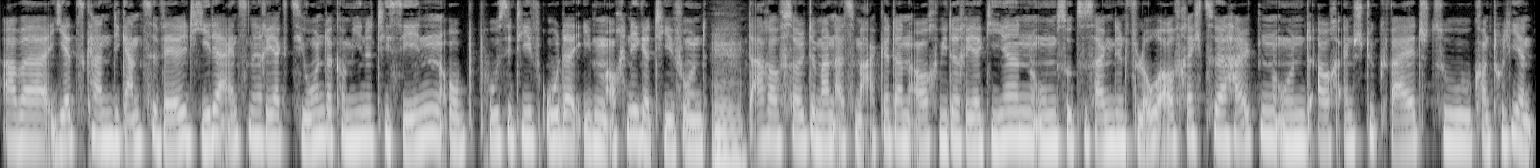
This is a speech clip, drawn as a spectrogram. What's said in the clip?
Aber jetzt kann die ganze Welt jede einzelne Reaktion der Community sehen, ob positiv oder eben auch negativ. Und mhm. darauf sollte man als Marke dann auch wieder reagieren, um sozusagen den Flow aufrechtzuerhalten und auch ein Stück weit zu kontrollieren.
